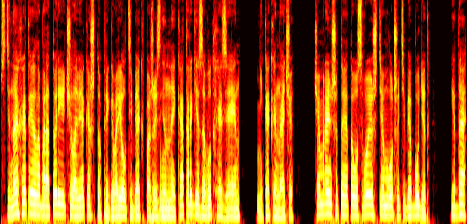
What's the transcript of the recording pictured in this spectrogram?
«В стенах этой лаборатории человека, что приговорил тебя к пожизненной каторге, зовут хозяин. Никак иначе. Чем раньше ты это усвоишь, тем лучше тебе будет. И да,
